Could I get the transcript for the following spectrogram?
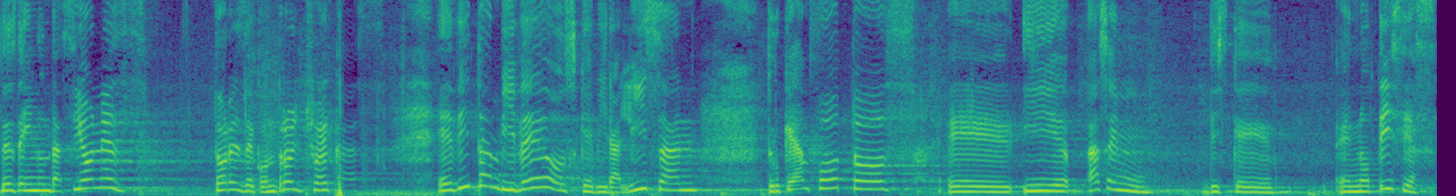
Desde inundaciones, torres de control chuecas, editan videos que viralizan, truquean fotos eh, y hacen disque, eh, noticias,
